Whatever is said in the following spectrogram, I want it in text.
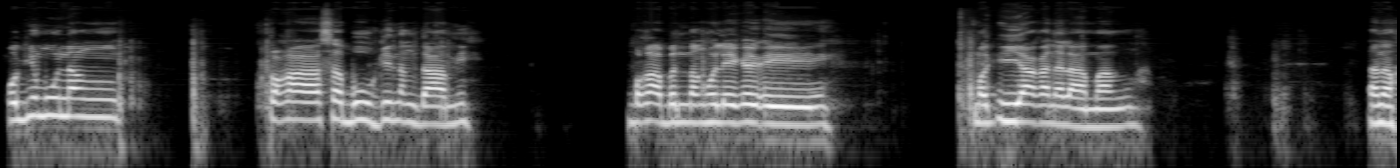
huwag nyo munang pakasabugin ng dami. Baka bandang huli kayo eh, mag-iya na lamang. Ano?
